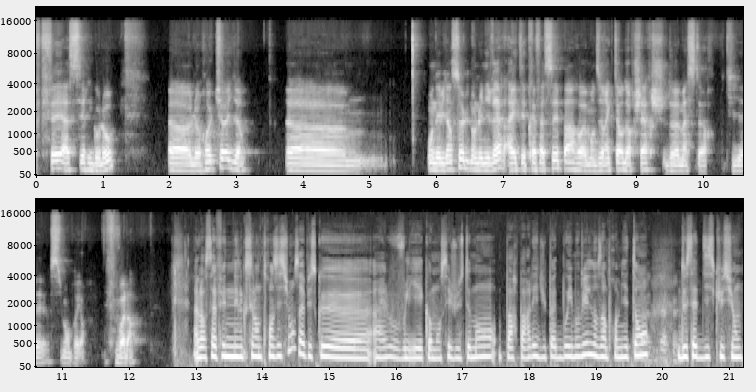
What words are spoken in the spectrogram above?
fait assez rigolo, le recueil On est bien seul dans l'univers a été préfacé par mon directeur de recherche de master qui est Simon Briand. voilà. Alors ça fait une excellente transition, ça, puisque euh, Ariel, vous vouliez commencer justement par parler du paquebot immobile dans un premier temps de cette discussion.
